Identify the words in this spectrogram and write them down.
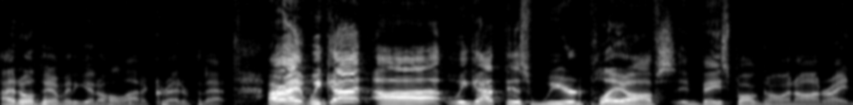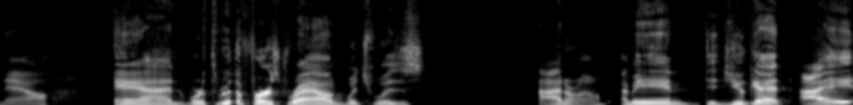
I don't think I'm going to get a whole lot of credit for that. All right, we got uh we got this weird playoffs in baseball going on right now, and we're through the first round, which was I don't know. I mean, did you get? I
